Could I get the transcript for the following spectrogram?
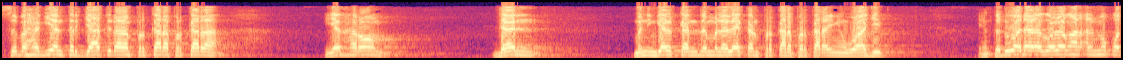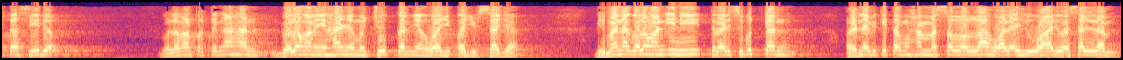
sebahagian terjatuh dalam perkara-perkara yang haram dan meninggalkan dan melalaikan perkara-perkara yang wajib. Yang kedua adalah golongan al-muqtasid. Golongan pertengahan, golongan yang hanya mencukupkan yang wajib-wajib saja. Di mana golongan ini telah disebutkan oleh Nabi kita Muhammad sallallahu alaihi wasallam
